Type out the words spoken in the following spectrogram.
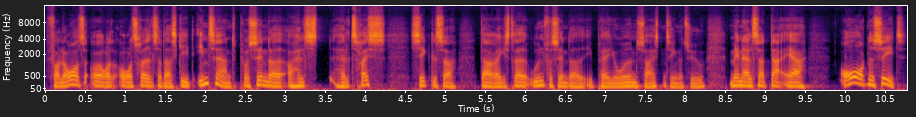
for lovovertrædelser, der er sket internt på centret, og 50 sigtelser, der er registreret uden for centret i perioden 16-21. Men altså, der er overordnet set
